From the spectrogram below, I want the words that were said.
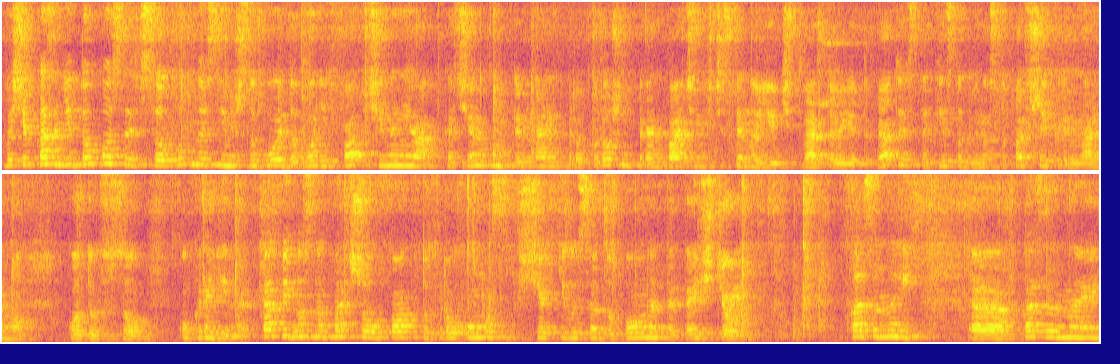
Вищевказані докази в сукупності між собою доводять факт вчинення Ткаченком кримінальних правопорушень, передбачених частиною 4 та 5 статті 191 Кримінального кодексу України. Так, відносно першого факту про умисел ще хотілося доповнити те, що вказаний, е, вказаний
